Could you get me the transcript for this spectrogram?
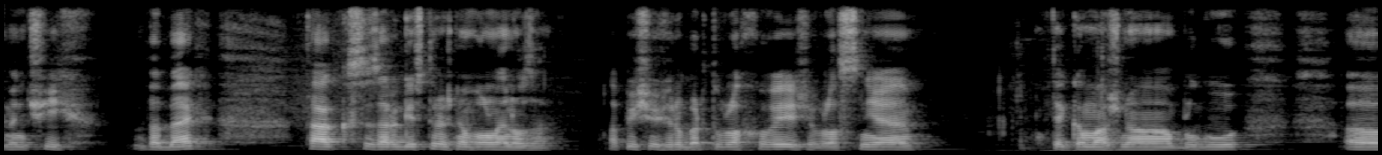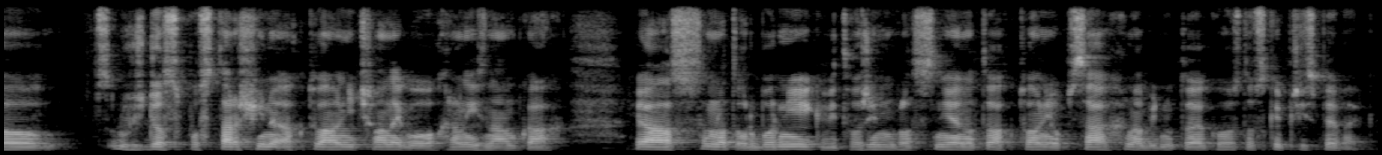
menších webech, tak se zaregistruješ na volné noze. Napíšeš Robertu Vlachovi, že vlastně teďka máš na blogu uh, už dost postarší neaktuální článek o ochranných známkách. Já jsem na to odborník, vytvořím vlastně na to aktuální obsah, nabídnu to jako hostovský příspěvek.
